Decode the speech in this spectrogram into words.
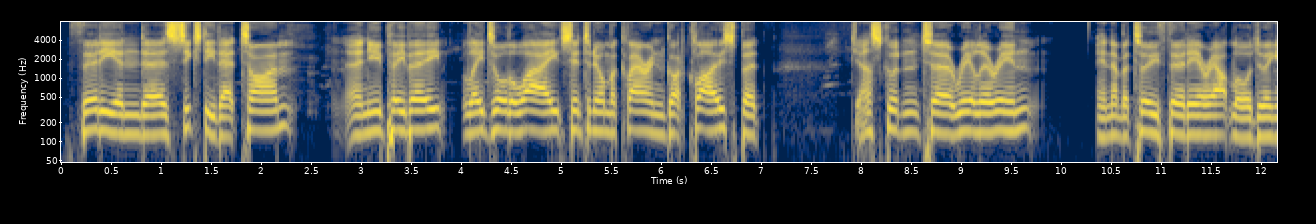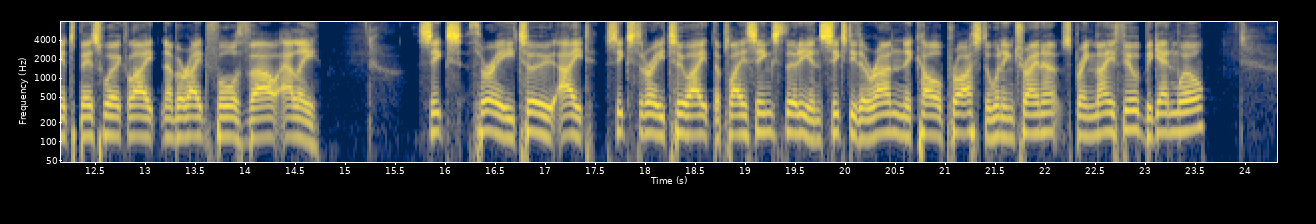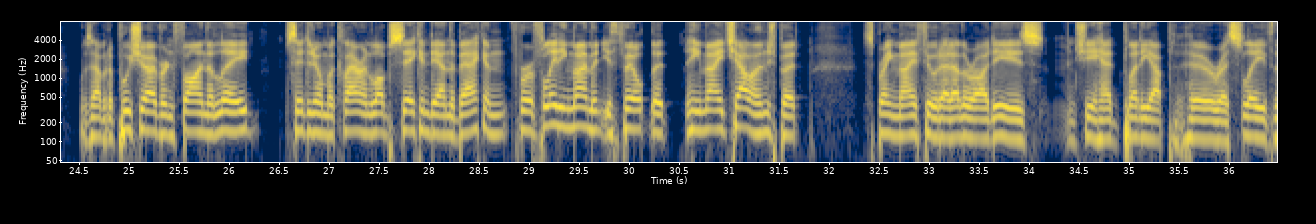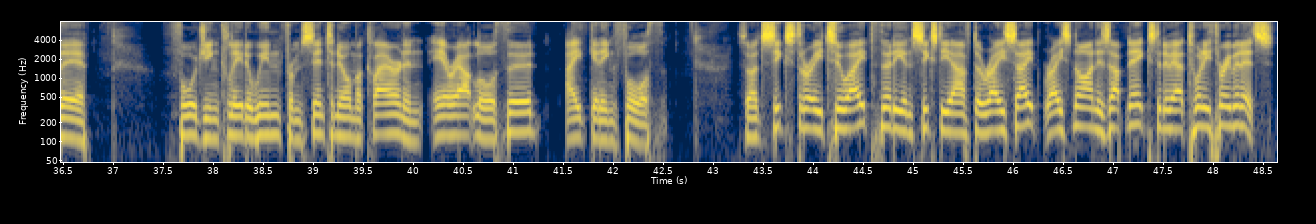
30 and uh, 60 that time. A new PB leads all the way. Sentinel McLaren got close, but just couldn't uh, reel her in. And number two, Third Air Outlaw doing its best work late. Number eight, fourth, Val Alley. Six, three, two, eight. Six, three, two, eight. The placings, 30 and 60 to run. Nicole Price, the winning trainer. Spring Mayfield began well. Was able to push over and find the lead. Sentinel McLaren lobbed second down the back, and for a fleeting moment, you felt that he may challenge, but Spring Mayfield had other ideas, and she had plenty up her uh, sleeve there. Forging clear to win from Sentinel McLaren and Air Outlaw third, eight getting fourth. So it's 6 3 2 8, 30 and 60 after race eight. Race nine is up next in about 23 minutes.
